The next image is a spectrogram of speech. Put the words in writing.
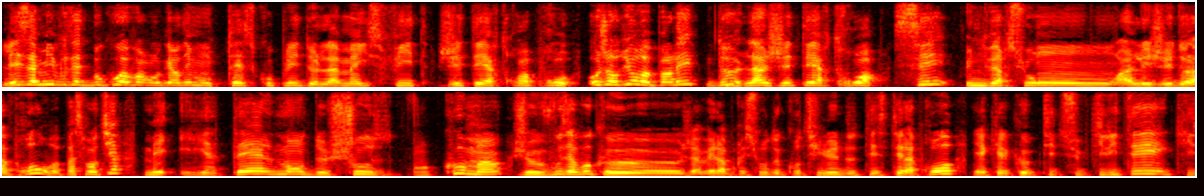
Les amis, vous êtes beaucoup à avoir regardé mon test complet de la Fit GTR 3 Pro. Aujourd'hui, on va parler de la GTR 3. C'est une version allégée de la Pro, on va pas se mentir, mais il y a tellement de choses en commun. Je vous avoue que j'avais l'impression de continuer de tester la Pro. Il y a quelques petites subtilités qui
